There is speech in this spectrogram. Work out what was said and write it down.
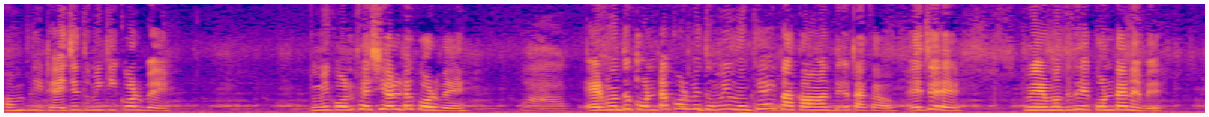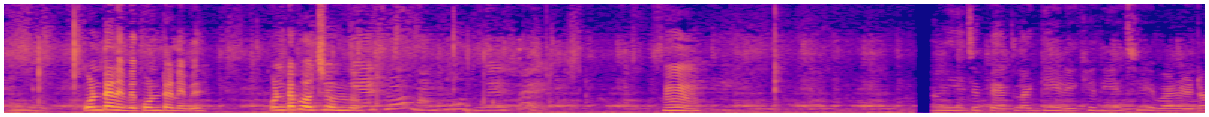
কমপ্লিট এই যে তুমি কি করবে? তুমি কোন ফেসিয়ালটা করবে? এর মধ্যে কোনটা করবে তুমি মুখে? তাকাও আমার দিকে তাকাও। এই যে তুমি এর মধ্যে থেকে কোনটা নেবে? কোনটা নেবে? কোনটা নেবে? কোনটা পছন্দ? হুম। আমি এই যে প্যাক লাগিয়ে রেখে দিয়েছি এবার এটা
